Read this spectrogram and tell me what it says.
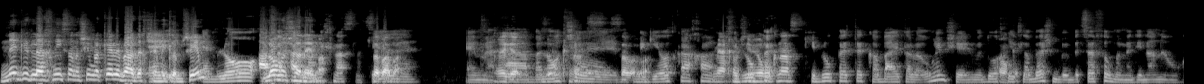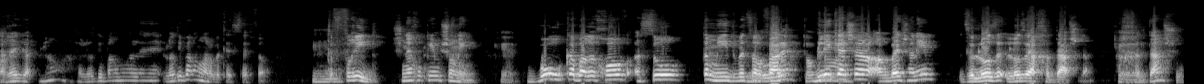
נגד להכניס אנשים לכלא בעד איך שהם מתלבשים, הם לא, לא משנה לא מה. נכנס לכלא. סבבה. הם, רגע, הבנות. שמגיעות ככה, 150 קיבלו פ-. קיבלו פתק הביתה להורים שילמדו איך אוקיי. להתלבש בבית ספר במדינה נאורה. רגע, לא, אבל לא דיברנו על, לא דיברנו על בתי ספר. מהמם. תפריד, שני חוקים שונים. כן. בורקה ברחוב אסור תמיד בצרפת, מעולה, בלי מאוד. קשר, הרבה שנים, זה לא זה, לא זה החדש גם. כן. החדש הוא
